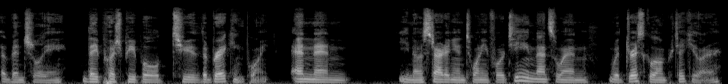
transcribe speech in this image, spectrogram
eventually they push people to the breaking point, and then you know, starting in 2014, that's when, with Driscoll in particular,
